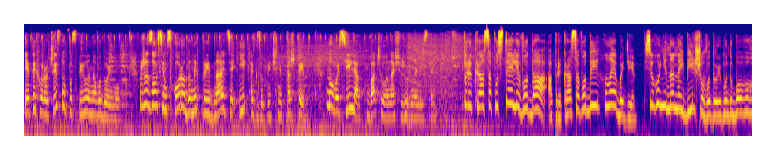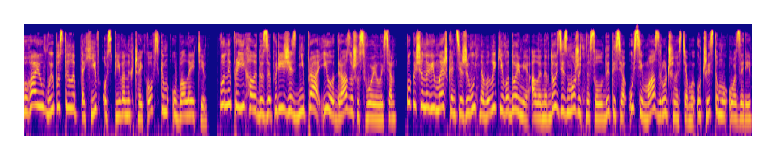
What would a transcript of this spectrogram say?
яких урочисто пустили на водойму. Вже зовсім скоро до них приєднаються і екзотичні пташки. Новосілля бачили наші журналісти. Прикраса пустелі вода, а прикраса води лебеді. Сьогодні на найбільшу водойму дубового гаю випустили птахів, оспіваних Чайковським у балеті. Вони приїхали до Запоріжжя з Дніпра і одразу ж освоїлися. Поки що нові мешканці живуть на великій водоймі, але невдовзі зможуть насолодитися усіма зручностями у чистому озері.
